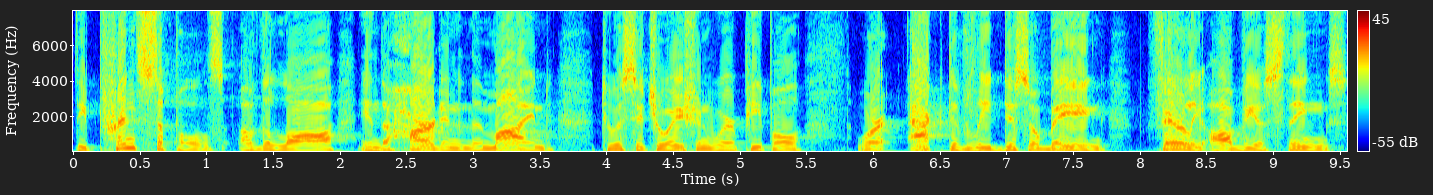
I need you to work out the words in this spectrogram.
the principles of the law in the heart and in the mind to a situation where people were actively disobeying fairly obvious things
